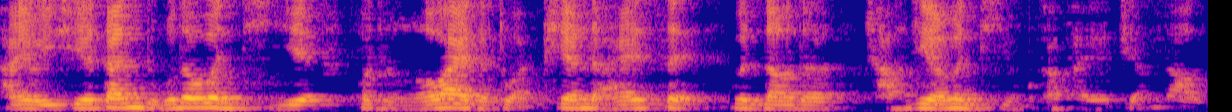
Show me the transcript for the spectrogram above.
还有一些单独的问题或者额外的短篇的 essay 问到的常见问题，我们刚才也讲到了。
